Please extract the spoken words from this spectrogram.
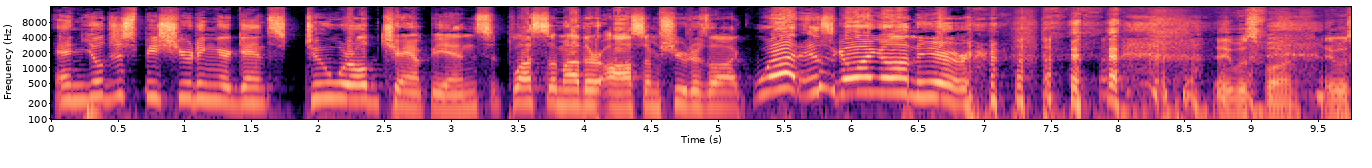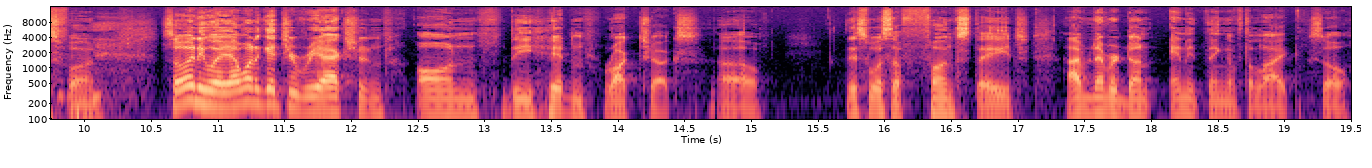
And you'll just be shooting against two world champions plus some other awesome shooters. Like, what is going on here? it was fun. It was fun. So anyway, I want to get your reaction on the hidden rock chucks. Uh, this was a fun stage. I've never done anything of the like, so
